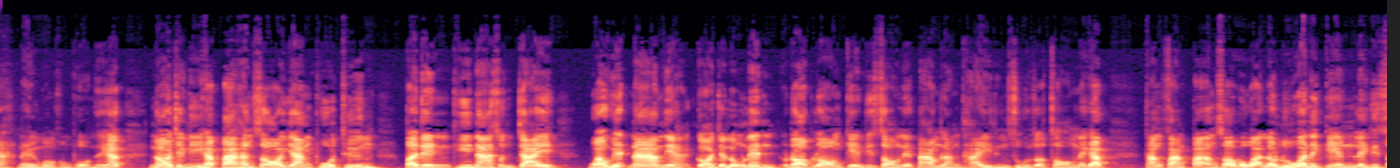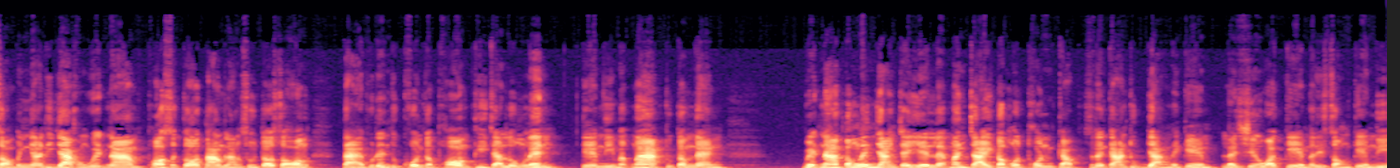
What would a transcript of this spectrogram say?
นะในมุมมองของผมนะครับ นอกจากนี้ครับปาร์คฮังซอยังพูดถึงประเด็นที่น่าสนใจว่าเวียดนามเนี่ยก่อนจะลงเล่นรอบรองเกมที่2เนี่ยตามหลังไทยถึง0ต่อ2นะครับทางฝั่งปาร์คฮังซอบอกว่าเรารู้ว่าในเกมเล็กที่ 2 เป็นงานที่ยากของเวียดนาม เพราะสกอร์ตามหลัง0ต่อ2แต่ผู้เล่นทุกคนก็พร้อมที่จะลงเล่นเกมนี้มากๆ ทุกตำแหน่ง เวียดนามต้องเล่นอย่างใจเย็นและมั่นใจต้องอดทนกับสถานการณ์ทุกอย่างในเกม และเชื่อว่าเกมนัดที่ 2 เกมนี้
